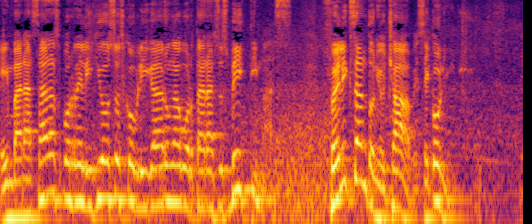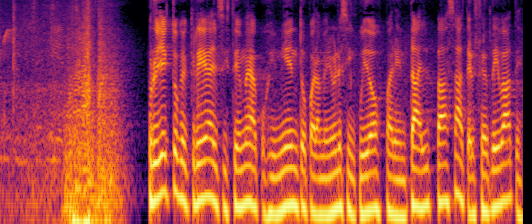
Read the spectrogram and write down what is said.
embarazadas por religiosos que obligaron a abortar a sus víctimas. Félix Antonio Chávez, Econius. Proyecto que crea el sistema de acogimiento para menores sin cuidados parental pasa a tercer debate.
